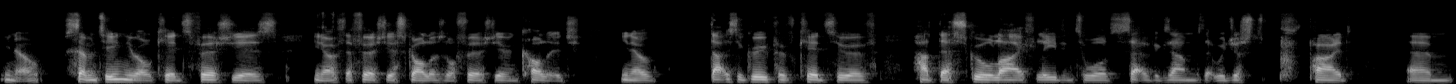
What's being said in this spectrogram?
you know seventeen year old kids first years. You know if they're first year scholars or first year in college. You know that is a group of kids who have had their school life leading towards a set of exams that were just pied um,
